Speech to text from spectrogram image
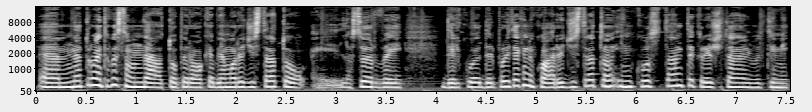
Eh, naturalmente questo è un dato però che abbiamo registrato, eh, la survey del, del Politecnico ha registrato in costante crescita negli ultimi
